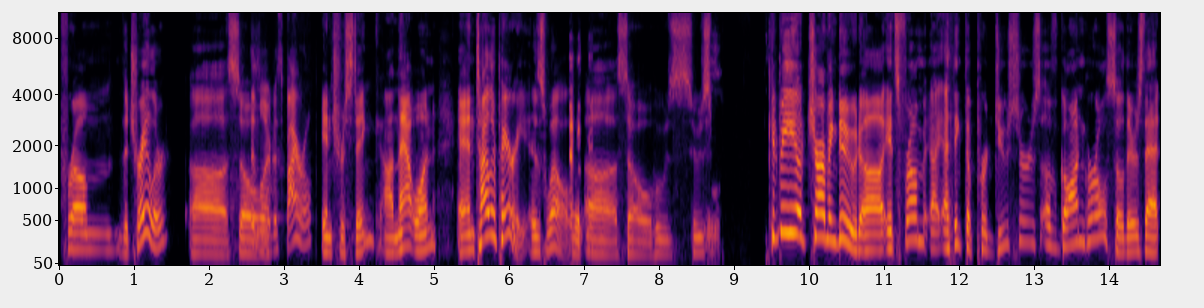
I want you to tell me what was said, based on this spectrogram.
from the trailer. Uh, so Similar to Spiral. interesting on that one, and Tyler Perry as well. And with me. Uh, so who's who's could be a charming dude. Uh, it's from I, I think the producers of Gone Girl. So there's that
